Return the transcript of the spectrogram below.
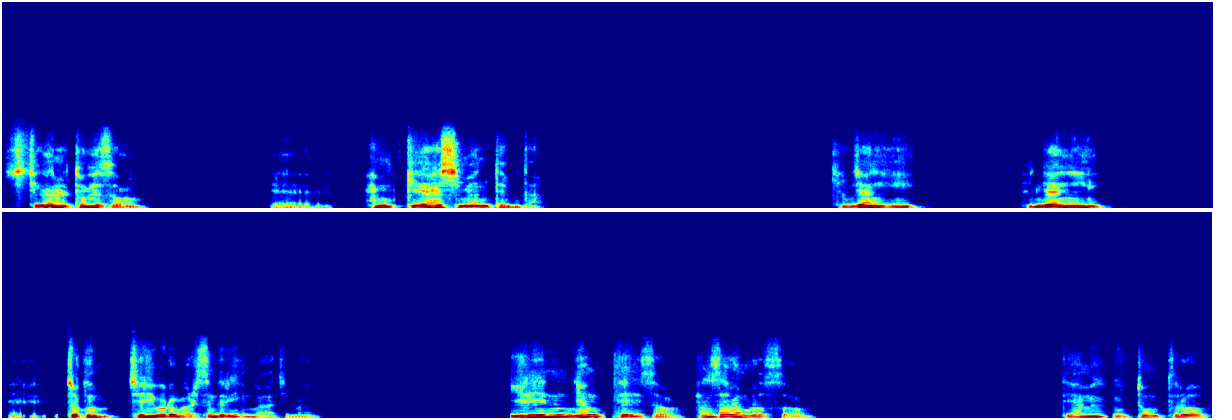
시간을 통해서 예, 함께 하시면 됩니다. 굉장히 굉장히 예, 조금 제 입으로 말씀드리긴 뭐하지만 1인 형태에서 한 사람으로서 대한민국 통틀어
